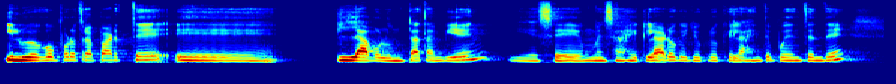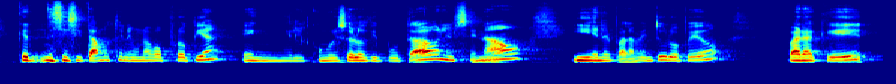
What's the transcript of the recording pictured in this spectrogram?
Y luego, por otra parte, eh, la voluntad también, y ese es un mensaje claro que yo creo que la gente puede entender, que necesitamos tener una voz propia en el Congreso de los Diputados, en el Senado y en el Parlamento Europeo para que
